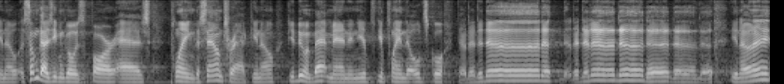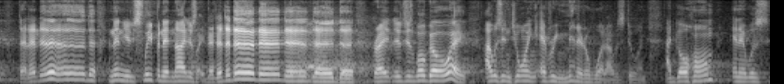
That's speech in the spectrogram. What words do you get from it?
You know, some guys even go as far as playing the soundtrack. You know, if you're doing Batman and you're, you're playing the old school, da da da da da da da da da da da you know what I mean? Da da da da, and then you're sleeping at night, just like da da da da da da da da, right? It just won't go away. I was enjoying every minute of what I was doing. I'd go home and it was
